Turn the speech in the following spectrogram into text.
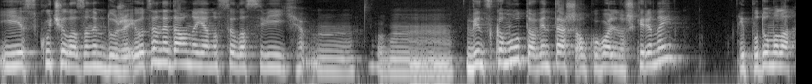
і скучила за ним дуже. І оце недавно я носила свій він з камуто, він теж алкогольно-шкіряний. І подумала,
